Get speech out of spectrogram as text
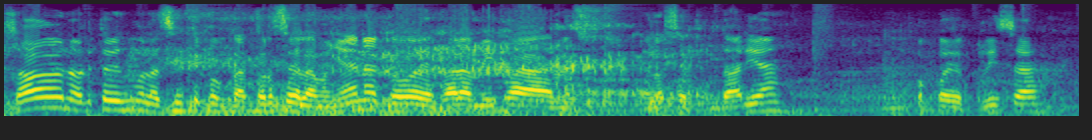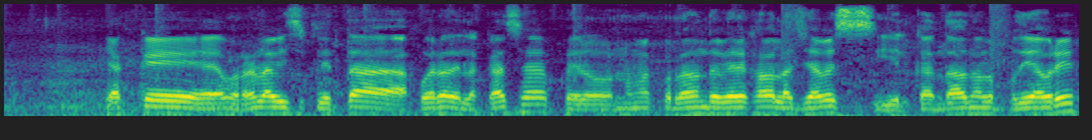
Son ahorita mismo las 7 con 14 de la mañana, acabo de dejar a mi hija en la secundaria un poco de prisa, ya que agarré la bicicleta afuera de la casa, pero no me acordaba dónde había dejado las llaves y el candado no lo podía abrir.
